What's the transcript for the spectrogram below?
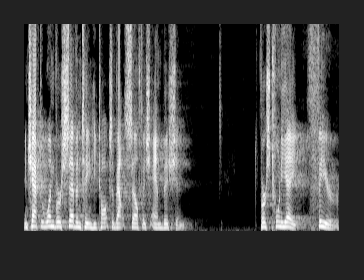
In chapter 1, verse 17, he talks about selfish ambition. Verse 28, fear.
